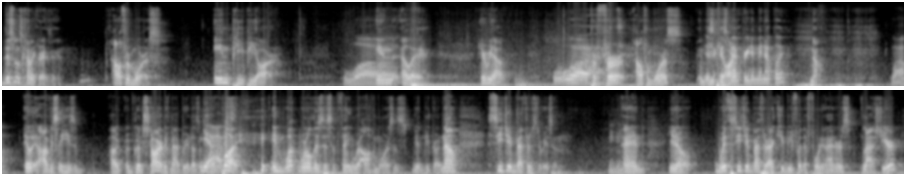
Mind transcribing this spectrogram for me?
this one's kind of crazy. Alfred Morris in PPR What? in LA. Hear me out. what? Prefer Alfred Morris in PPR? Is it because Matt Breida may not play? No. Wow. It, obviously, he's a, a, a good start if Matt Breida doesn't Yeah, play. But in what world is this a thing where Alfred Morris is good in PPR? Now, CJ Beathard's the reason. Mm-hmm. And, you know, with CJ Beathard at QB for the 49ers last year,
